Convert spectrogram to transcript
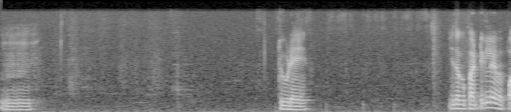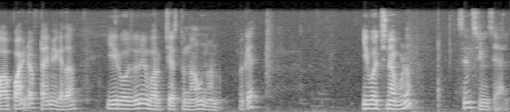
Mm, today. ఇది ఒక పర్టికులర్ పాయింట్ ఆఫ్ టైమే కదా. ఈరోజు నేను వర్క్ చేస్తున్నా ఉన్నాను. ఓకే ఇవి వచ్చినప్పుడు సిన్స్ యూజ్ చేయాలి.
